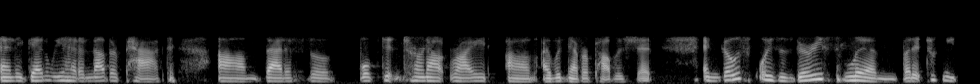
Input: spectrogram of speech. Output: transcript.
And again, we had another pact um, that if the book didn't turn out right, um, I would never publish it. And Ghost Boys is very slim, but it took me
